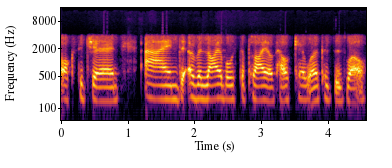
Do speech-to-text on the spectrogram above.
oxygen, and a reliable supply of healthcare workers as well.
